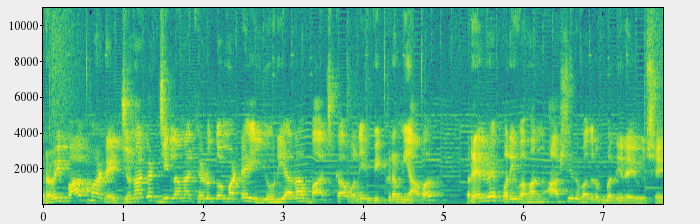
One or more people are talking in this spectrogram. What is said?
રવિ પાક માટે જુનાગઢ જિલ્લાના ખેડૂતો માટે યુરિયાના બાચકાઓની વિક્રમી આવક, રેલવે પરિવહન આશીર્વાદરૂપ બની રહ્યું છે.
